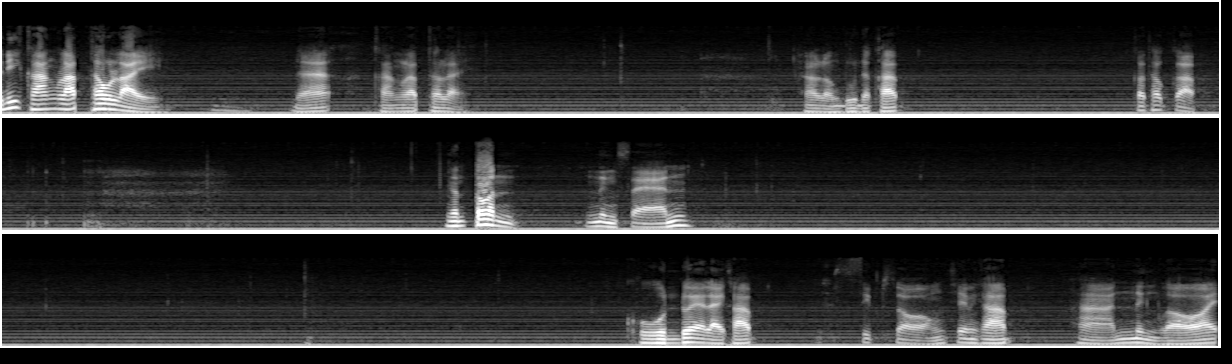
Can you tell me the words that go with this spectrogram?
ทีนี้ค้างรับเท่าไหร่นะค้างรับเท่าไหร่าลองดูนะครับ ก็เท่ากับ เงินต้นหนึ่งแสนคูณด้วยอะไรครับสิบสองใช่ไหมครับ หารหนึ่งร้อย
